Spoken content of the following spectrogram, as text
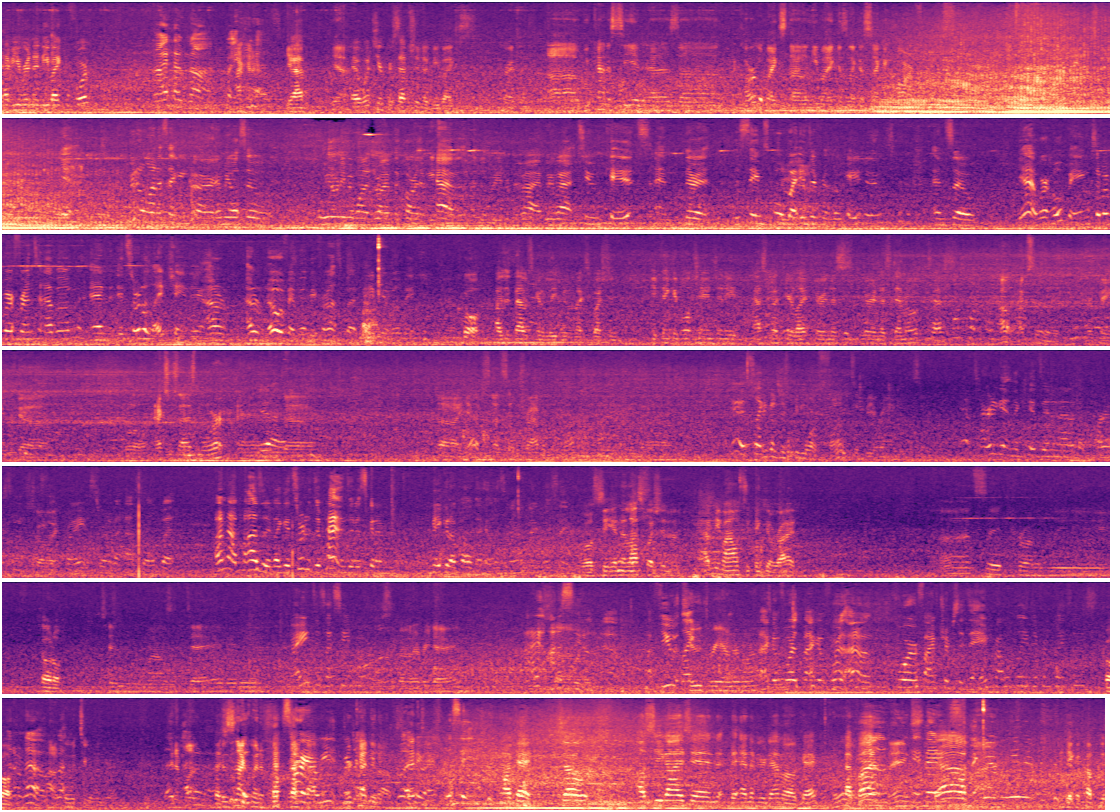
have you ridden an e-bike before? I have not, but I he have. has. Yeah. Yeah. Uh, what's your perception of e-bikes currently? Uh, we kind of see it as uh, a cargo bike style e-bike is like a second car. Yeah. We don't want a second car, and we also we don't even want to drive the car that we have as much as we to drive. We got two kids, and they're at the same school but in different locations, and so yeah, we're hoping some of our friends have them, and it's sort of life changing. I don't I don't know if it will be for us, but maybe it will be. Cool. I was just that was going to lead me to the next question. Do you think it will change any aspect of your life during this during this demo test? Oh, absolutely. I think uh, we'll exercise more and Yeah. uh, uh, yeah, just not sit in traffic as much. And, uh, Yeah, it's I like think it'll just be more fun to be around in the city. Yeah, it's hard getting the kids in and out of the car seats, Totally. right? It's sort of a hassle, but I'm not positive. Like it sort of depends if it's gonna make it up all the hills and everything. We'll see. We'll see. And the last question: How many miles do you think you'll ride Uh, I'd say probably total? 10 miles a day, maybe. Right? Does that seem normal? Just about every day. I honestly So- don't know. A few like Two, 300 miles. back and forth, back and forth. I don't know, four or five trips a day, probably different places. Cool. I don't know. I'll but- go with 200 in a I don't month. Because it's not quite a month. Sorry, are we? We're cutting it off. Well, anyway, we'll see. Okay. So I'll see you guys in the end of your demo. Okay. Cool. Have fun. Thanks. Okay, thanks. Yeah. I can't believe it. You take a cup.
